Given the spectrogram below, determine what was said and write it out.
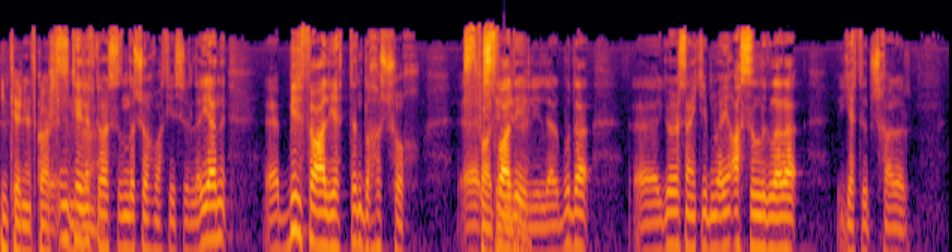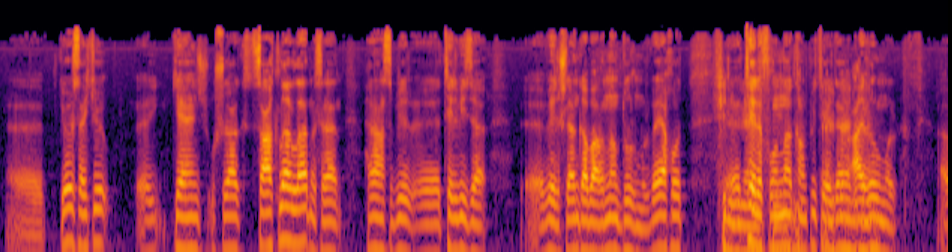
İnternet qarşısında. İnternet qarşısında çox vaxt keçirirlər. Yəni e, bir fəaliyyətdən daha çox e, İstifadə istifadə edirlər. eləyirlər. Bu da e, görürsən ki, müəyyən asılılıqlara gətirib çıxarır. E, görürsən ki, e, gənc, uşaq saatlarla məsələn hər hansı bir e, televiziya e, verilişlərin qabağından durmur və yaxud e, telefondan, izləyir. kompüterdən bəli. ayrılmır. E,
